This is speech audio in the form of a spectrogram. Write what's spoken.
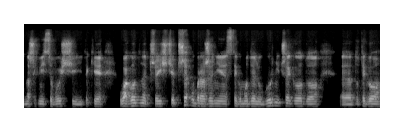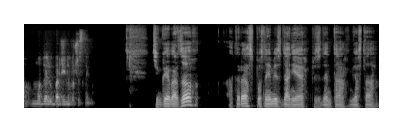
naszych miejscowości i takie łagodne przejście, przeobrażenie z tego modelu górniczego do, do tego modelu bardziej nowoczesnego. Dziękuję bardzo. A teraz poznajemy zdanie prezydenta miasta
